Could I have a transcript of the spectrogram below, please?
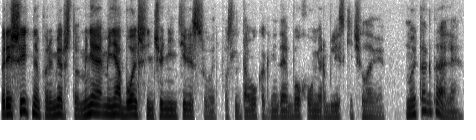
Решить, например, что меня, меня больше ничего не интересует после того, как, не дай бог, умер близкий человек. Ну и так далее.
